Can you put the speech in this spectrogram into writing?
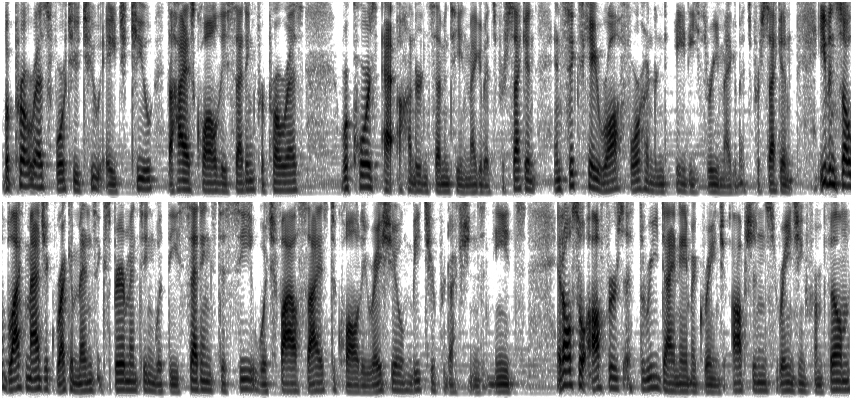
But ProRes 422 HQ, the highest quality setting for ProRes, records at 117 megabits per second, and 6K RAW 483 megabits per second. Even so, Blackmagic recommends experimenting with these settings to see which file size to quality ratio meets your production's needs. It also offers three dynamic range options ranging from film,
